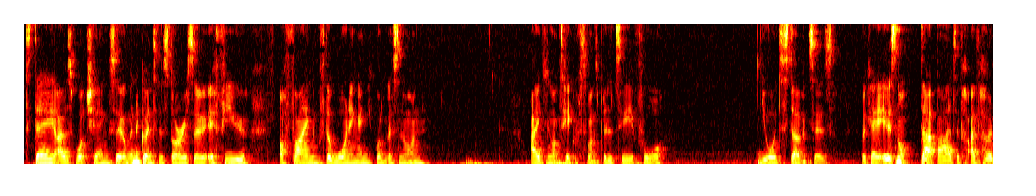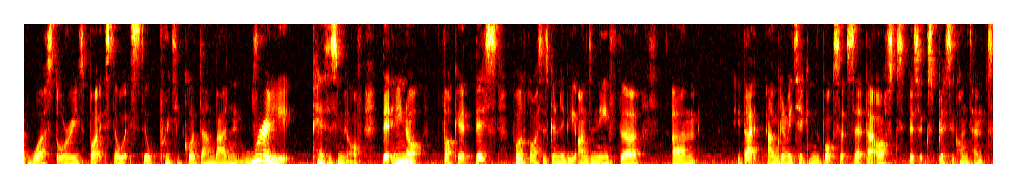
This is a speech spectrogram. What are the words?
today I was watching so I'm going to go into the story. So if you are fine with the warning and you want to listen on I do not take responsibility for your disturbances okay it's not that bad I've, I've heard worse stories but still it's still pretty goddamn bad and it really pisses me off that you know fuck it, this podcast is going to be underneath the um, that I'm going to be ticking the box that set that asks if it's explicit content.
